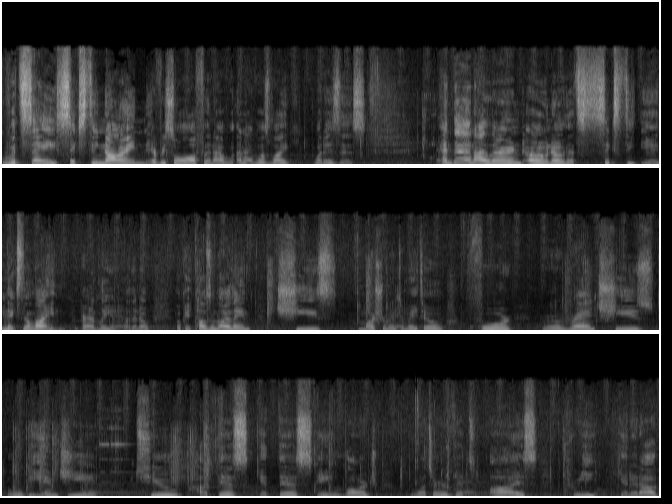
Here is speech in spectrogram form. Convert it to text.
would say 69 every so often. I, and I was like, what is this? And then I learned, oh no, that's 60, uh, next in line, apparently, I don't know. Okay, Thousand Island, cheese, mushroom and tomato, 4, uh, ranch cheese, OBMG, 2, cut this, get this, a large water with ice, 3, get it out,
